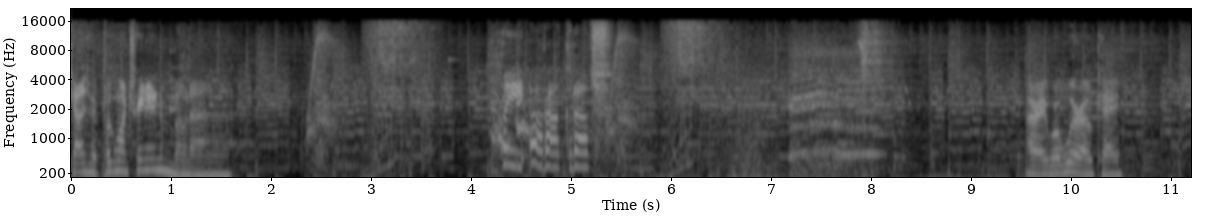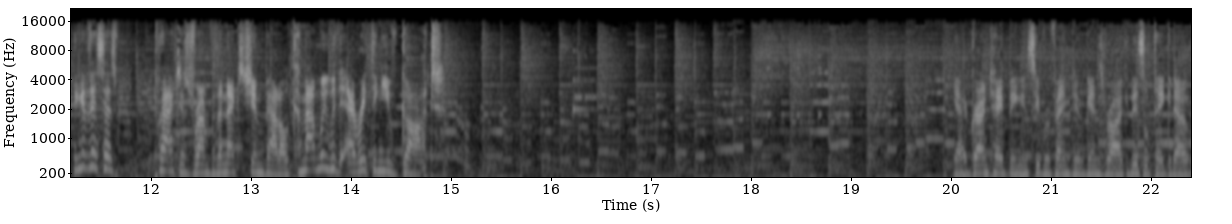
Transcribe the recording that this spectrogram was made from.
Challenge my Pokemon trainer Nemona. Wait, a Rockruff. Alright, well, we're okay. Think of this as practice run for the next gym battle. Come at me with everything you've got. Yeah, ground typing is super effective against rock. This will take it out.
